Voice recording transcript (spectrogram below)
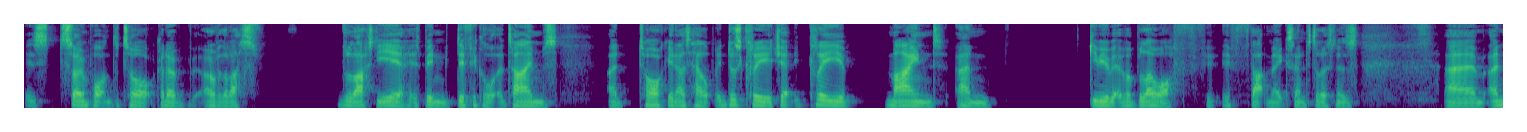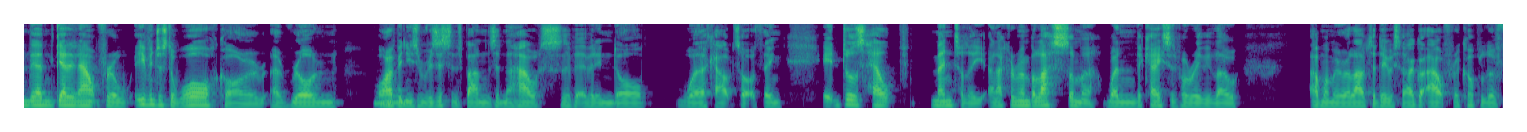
It's so important to talk. Kind of over the last the last year, it's been difficult at times, and talking has helped. It does clear your clear your mind and give you a bit of a blow off, if, if that makes sense to listeners. Um, and then getting out for a, even just a walk or a, a run, or I've been mm-hmm. using resistance bands in the house as a bit of an indoor workout sort of thing. It does help mentally. And I can remember last summer when the cases were really low, and when we were allowed to do so, I got out for a couple of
